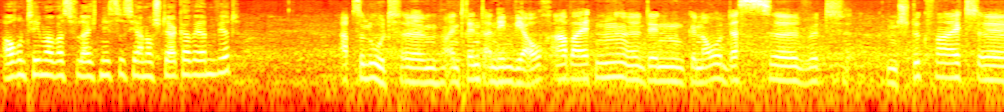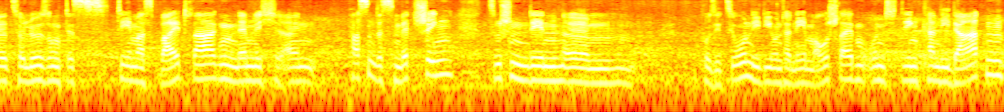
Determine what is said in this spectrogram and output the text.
auch ein Thema, was vielleicht nächstes Jahr noch stärker werden wird? Absolut. Ähm, ein Trend, an dem wir auch arbeiten, äh, denn genau das wird ein Stück weit zur Lösung des Themas beitragen, nämlich ein passendes Matching zwischen den ähm, Positionen, die die Unternehmen ausschreiben, und den Kandidaten.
